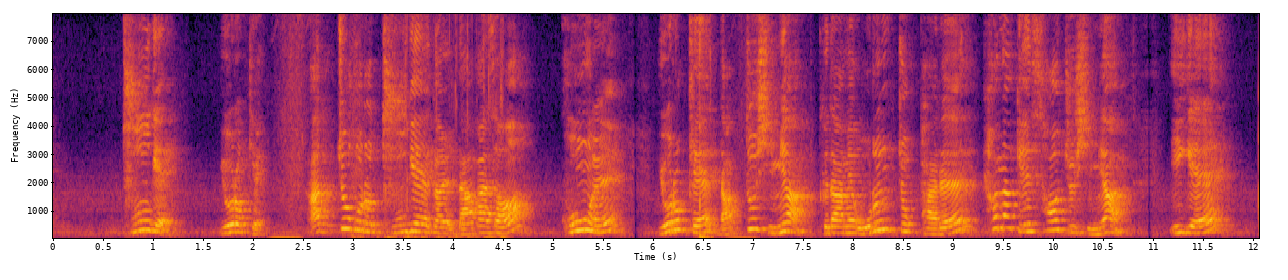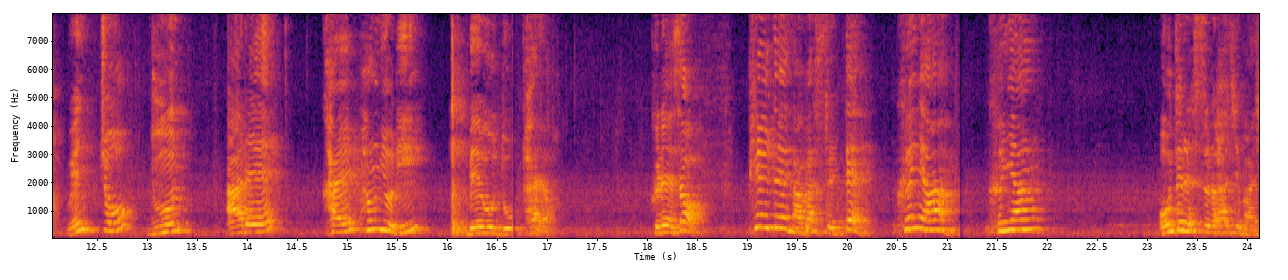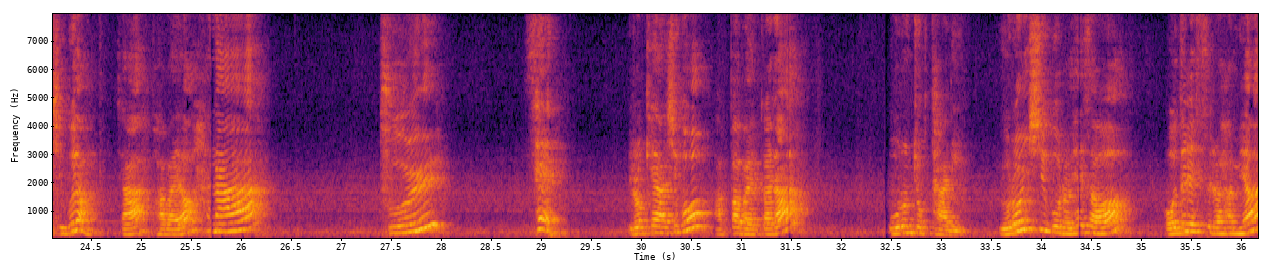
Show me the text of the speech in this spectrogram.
두 개, 요렇게 앞쪽으로 두 개가 나가서 공을 요렇게 놔두시면 그 다음에 오른쪽 발을 편하게 서주시면 이게 왼쪽 눈 아래 갈 확률이 매우 높아요. 그래서 필드에 나갔을 때 그냥 그냥 어드레스를 하지 마시고요. 자, 봐봐요. 하나, 둘, 셋. 이렇게 하시고 아빠 발가락, 오른쪽 다리 이런 식으로 해서 어드레스를 하면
